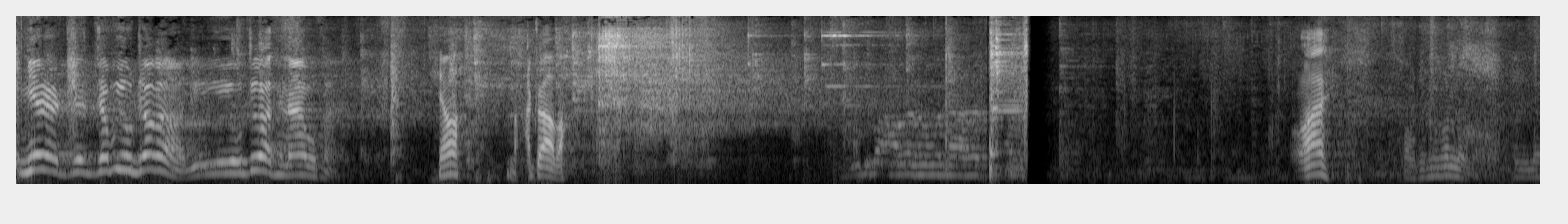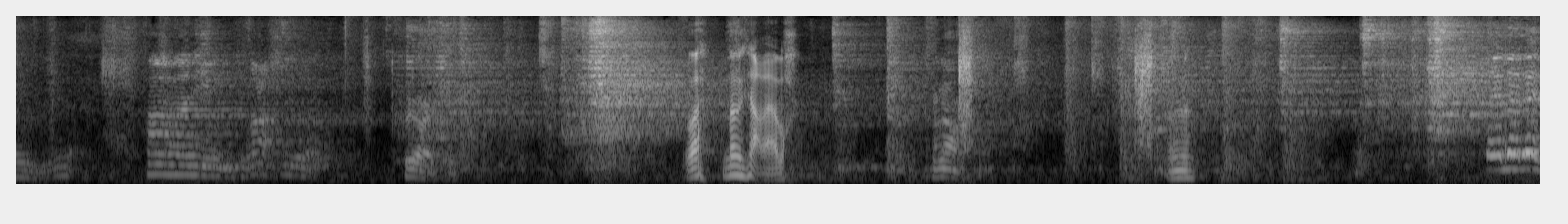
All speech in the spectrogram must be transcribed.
你这这这不有这个，有有有这个，他哪不分？行了，拿这吧。来，好这么冷，冷看看你多大尺子了？有点尺。来，弄下来吧。知道。嗯。来来来，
